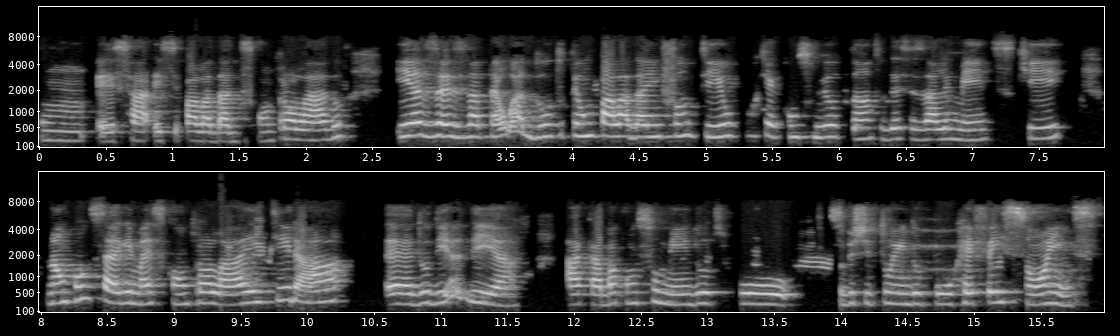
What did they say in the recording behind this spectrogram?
com essa, esse paladar descontrolado e às vezes até o adulto tem um paladar infantil porque consumiu tanto desses alimentos que não consegue mais controlar e tirar é, do dia a dia. Acaba consumindo, tipo, substituindo por refeições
